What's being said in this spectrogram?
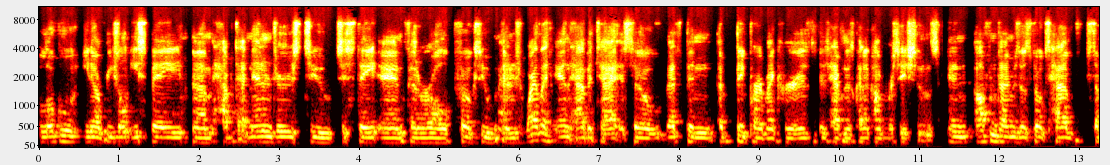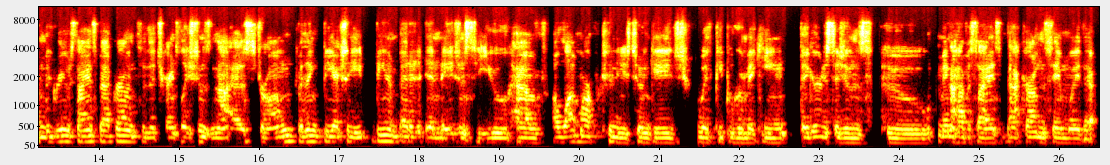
local, you know, regional East Bay um, habitat managers to, to state and federal folks who manage wildlife and habitat. So that's been a big part of my career is, is having those kind of conversations. And oftentimes those folks have some degree of science background, so the translation is not as strong. But I think be actually being embedded in an agency, you have a lot more opportunities to engage with people who are making bigger decisions who may not have a science background the same way that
